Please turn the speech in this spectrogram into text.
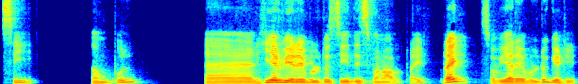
see example, and here we are able to see this one all right, right? So we are able to get it.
